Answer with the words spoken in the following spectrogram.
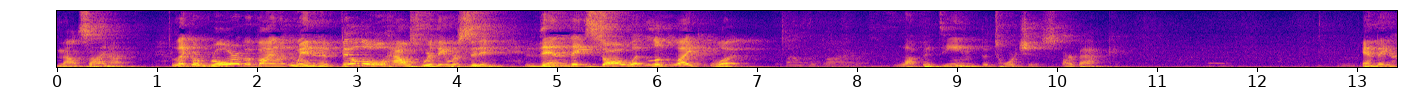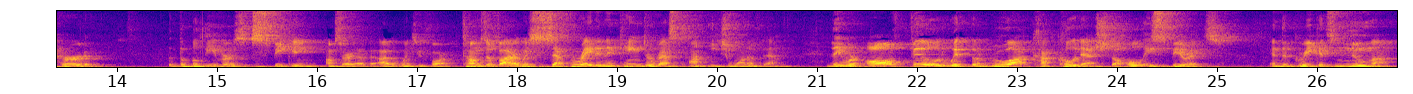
Mount Sinai. Like a roar of a violent wind, and it filled the whole house where they were sitting. Then they saw what looked like what? Tongues of fire. Lapidim, the torches, are back. And they heard the believers speaking. I'm sorry, I, I went too far. Tongues of fire, which separated and came to rest on each one of them. They were all filled with the Ruach HaKodesh, the Holy Spirit. In the Greek, it's pneuma.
